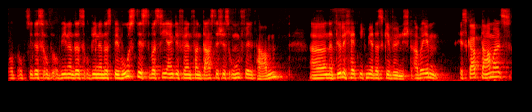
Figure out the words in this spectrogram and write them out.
ob, ob, sie das, ob, ob, ihnen das, ob ihnen das bewusst ist, was sie eigentlich für ein fantastisches Umfeld haben. Äh, natürlich hätte ich mir das gewünscht. Aber eben, es gab damals,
